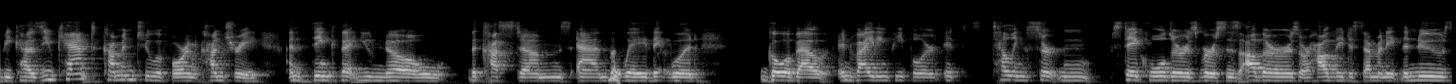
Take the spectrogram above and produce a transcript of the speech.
because you can't come into a foreign country and think that you know the customs and the way they would go about inviting people or it's telling certain stakeholders versus others or how they disseminate the news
